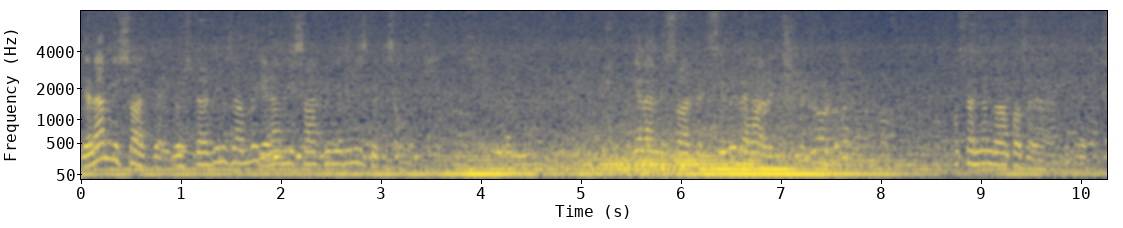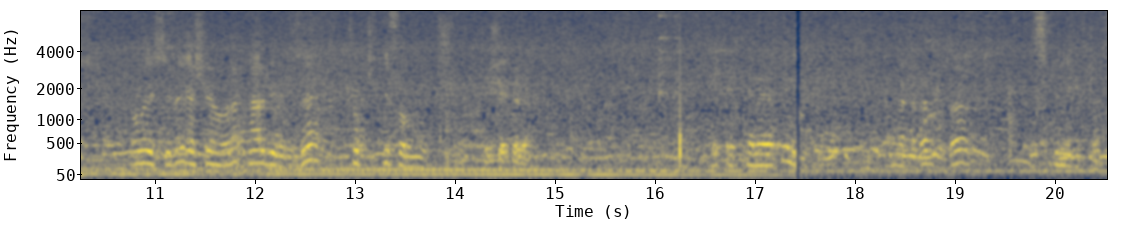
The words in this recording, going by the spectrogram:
gelen misafirlere gösterdiğimiz anda gelen misafirlerimiz de biz oluruz. Gelen misafir seni rehavet içinde gördü mü o senden daha fazla edecek. Dolayısıyla yaşayan olarak her birimize çok ciddi sorumluluk düşüyor. Teşekkür ederim. Ne kadar burada disiplinli gideceğiz.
